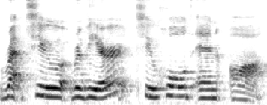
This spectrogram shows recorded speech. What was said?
re- to revere, to hold in awe.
